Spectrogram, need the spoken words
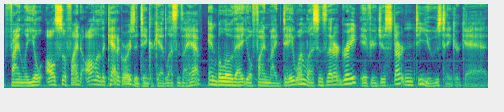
Finally, you'll also find all of the categories of Tinkercad lessons I have, and below that, you'll find my day one lessons that are great if you're just starting to use Tinkercad.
